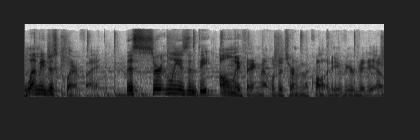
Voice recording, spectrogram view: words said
Let me just clarify. This certainly isn't the only thing that will determine the quality of your video.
